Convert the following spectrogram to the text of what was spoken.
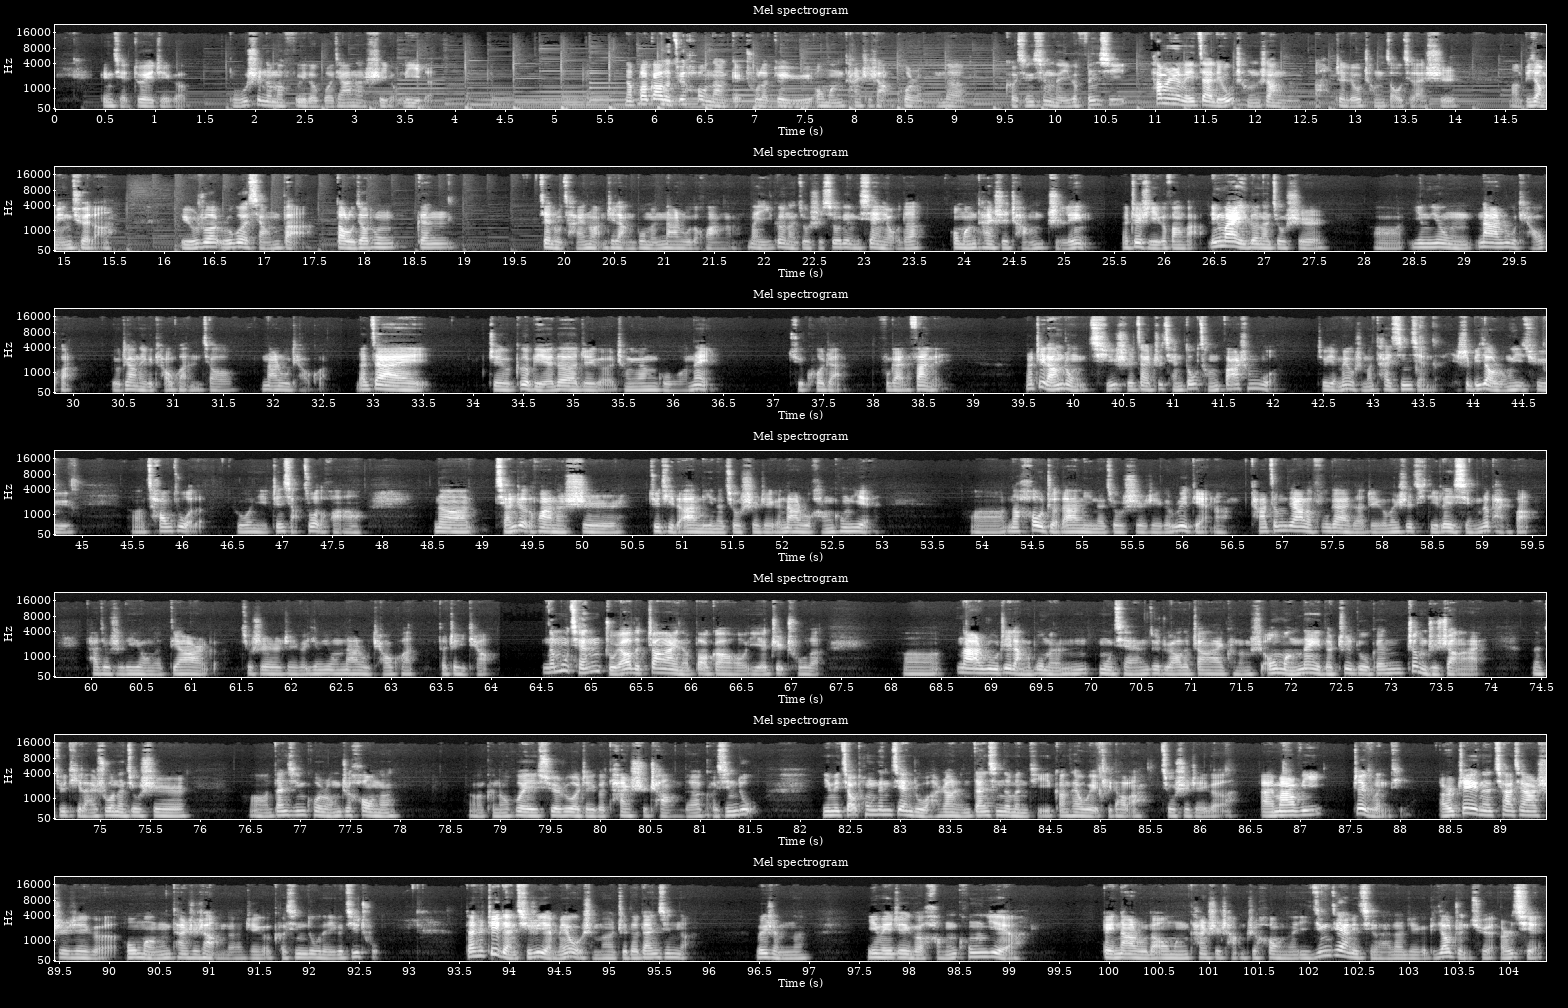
并且对这个不是那么富裕的国家呢是有利的。那报告的最后呢，给出了对于欧盟碳市场扩容的可行性的一个分析。他们认为在流程上呢，啊，这流程走起来是啊比较明确的啊。比如说，如果想把道路交通跟建筑采暖这两个部门纳入的话呢，那一个呢就是修订现有的欧盟碳市场指令，那这是一个方法。另外一个呢就是啊应用纳入条款，有这样的一个条款叫纳入条款。那在这个个别的这个成员国内去扩展覆盖的范围。那这两种其实在之前都曾发生过，就也没有什么太新鲜的，也是比较容易去。啊，操作的，如果你真想做的话啊，那前者的话呢是具体的案例呢，就是这个纳入航空业啊，那后者的案例呢，就是这个瑞典呢，它增加了覆盖的这个温室气体类型的排放，它就是利用了第二个，就是这个应用纳入条款的这一条。那目前主要的障碍呢，报告也指出了，呃，纳入这两个部门目前最主要的障碍可能是欧盟内的制度跟政治障碍。那具体来说呢，就是，呃，担心扩容之后呢，呃，可能会削弱这个碳市场的可信度，因为交通跟建筑啊，让人担心的问题，刚才我也提到了啊，就是这个 MRV 这个问题，而这呢，恰恰是这个欧盟碳市场的这个可信度的一个基础，但是这点其实也没有什么值得担心的，为什么呢？因为这个航空业啊。被纳入到欧盟碳市场之后呢，已经建立起来了这个比较准确而且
